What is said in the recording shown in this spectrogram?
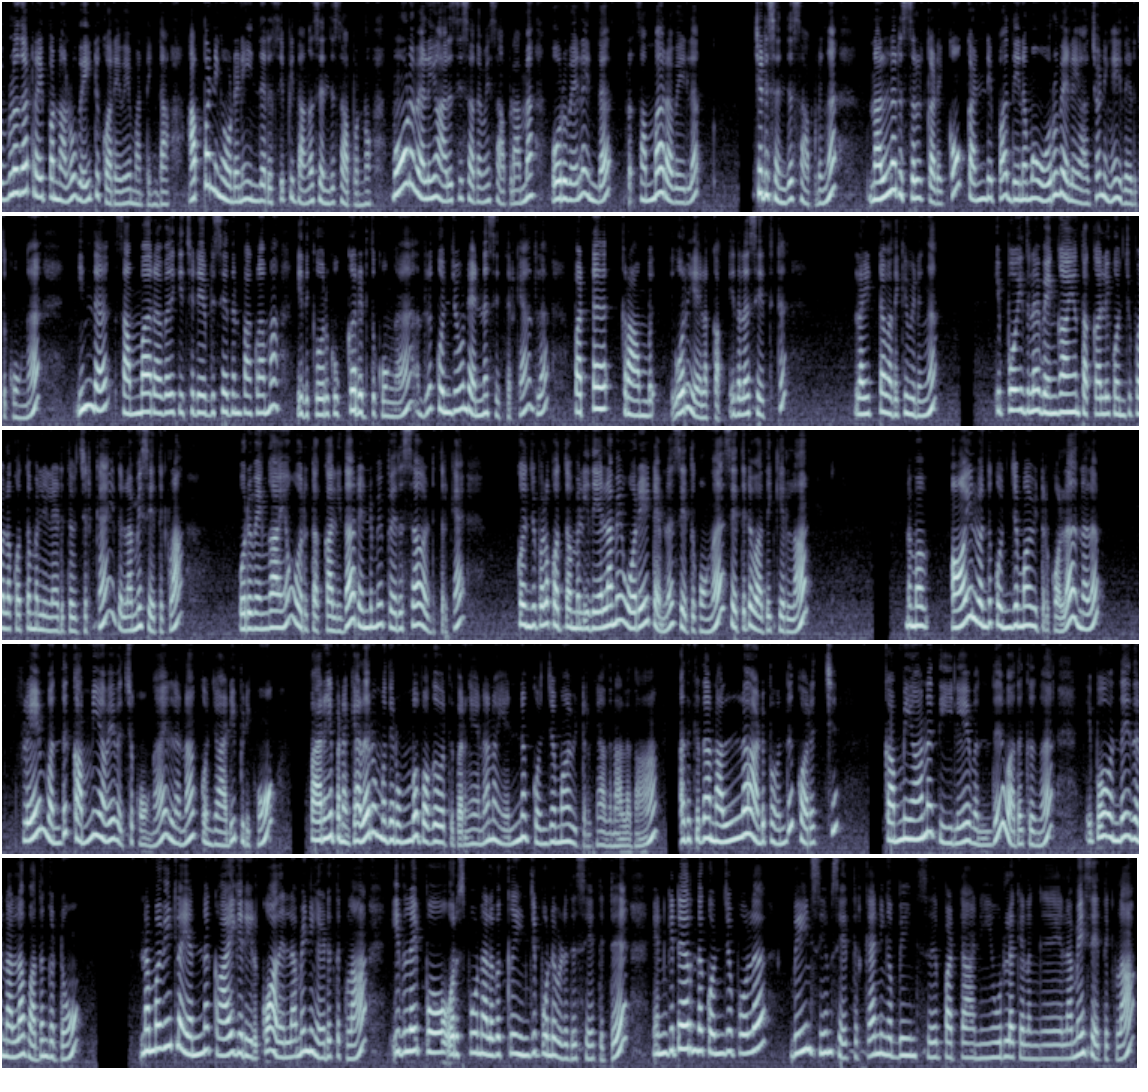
எவ்வளோ தான் ட்ரை பண்ணாலும் வெயிட்டு குறையவே மாட்டேங்குதா? அப்போ நீங்கள் உடனே இந்த ரெசிபி தாங்க செஞ்சு சாப்பிட்ணும். மூணு வேளையும் அரிசி சாதமே சாப்பிடாம ஒரு வேளை இந்த சம்பா ரவையில் கிச்சடி செஞ்சு சாப்பிடுங்க. நல்ல ரிசல்ட் கிடைக்கும். கண்டிப்பாக தினமும் ஒரு வேலையாச்சும் நீங்கள் இதை எடுத்துக்கோங்க. இந்த சம்பா ரவை கிச்சடி எப்படி செய்யுதுன்னு பார்க்கலாமா? இதுக்கு ஒரு குக்கர் எடுத்துக்கோங்க. அதில் கொஞ்சோண்டு எண்ணெய் சேர்த்துருக்கேன். அதில் பட்டை கிராம்பு ஒரு ஏலக்காய் இதெல்லாம் சேர்த்துட்டு லைட்டாக வதக்கி விடுங்க. இப்போது இதில் வெங்காயம் தக்காளி கொஞ்சம் போல் கொத்தமல்லியில் எடுத்து வச்சுருக்கேன். இதெல்லாமே சேர்த்துக்கலாம். ஒரு வெங்காயம் ஒரு தக்காளி தான் ரெண்டுமே பெருசாக எடுத்திருக்கேன். கொஞ்சம் போல் கொத்தமல்லி இது எல்லாமே ஒரே டைமில் சேர்த்துக்கோங்க. சேர்த்துட்டு வதக்கிடலாம். நம்ம ஆயில் வந்து கொஞ்சமாக விட்டுருக்கோம்ல அதனால் ஃப்ளேம் வந்து கம்மியாகவே வச்சுக்கோங்க. இல்லைன்னா கொஞ்சம் அடி பிடிக்கும். பாருங்கள் இப்போ நான் கிளறும் போதே ரொம்ப புகை வருது பாருங்கள் ஏன்னா நான் எண்ணெய் கொஞ்சமாக விட்டுருக்கேன் அதனால தான். அதுக்கு தான் நல்லா அடுப்பை வந்து குறைச்சி கம்மியான தீயிலே வந்து வதக்குங்க. இப்போது வந்து இது நல்லா வதங்கட்டும். நம்ம வீட்டில் என்ன காய்கறி இருக்கோ அது எல்லாமே நீங்கள் எடுத்துக்கலாம். இதில் இப்போது ஒரு ஸ்பூன் அளவுக்கு இஞ்சி பூண்டு விழுது சேர்த்துட்டு என்கிட்ட இருந்த கொஞ்சம் போல் பீன்ஸையும் சேர்த்துருக்கேன். நீங்கள் பீன்ஸு பட்டாணி உருளைக்கிழங்கு எல்லாமே சேர்த்துக்கலாம்.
